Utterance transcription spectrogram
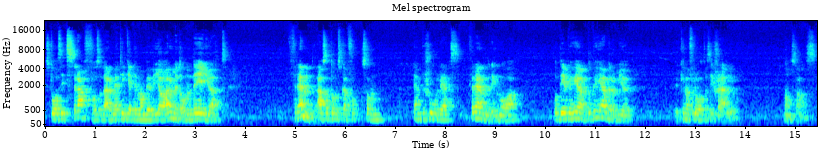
stå sitt straff och sådär men jag tänker att det man behöver göra med dem det är ju att förändra, alltså att de ska få som en personlighetsförändring och, och det behöver, då behöver de ju kunna förlåta sig själv någonstans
